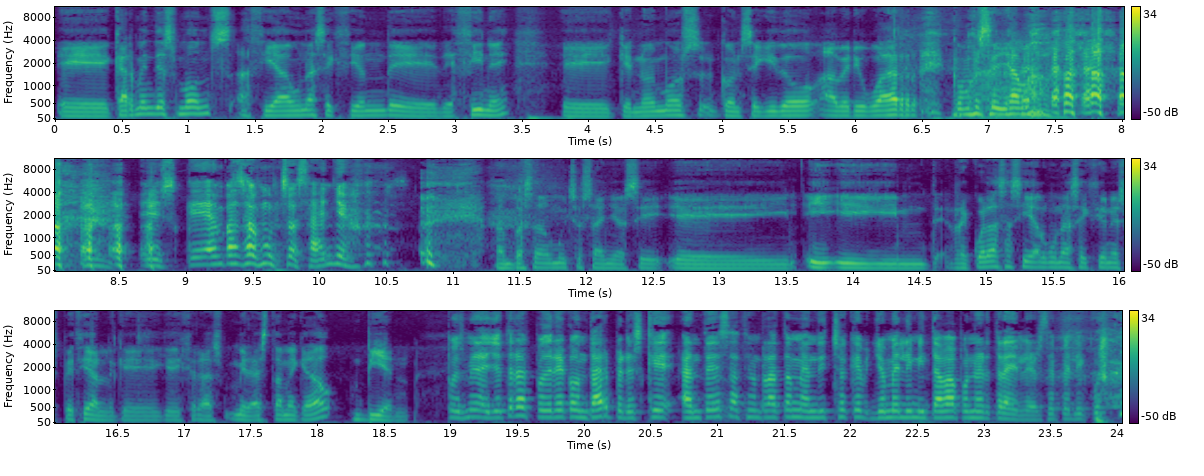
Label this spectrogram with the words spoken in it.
Eh, Carmen Desmonts hacía una sección de, de cine eh, que no hemos conseguido averiguar cómo se llamaba. Es que han pasado muchos años. Han pasado muchos años, sí. Eh, y, y, ¿te- ¿recuerdas así alguna sección especial que, que dijeras, mira, esta me ha quedado bien? Pues mira, yo te las podría contar, pero es que antes, hace un rato, me han dicho que yo me limitaba a poner trailers de películas.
